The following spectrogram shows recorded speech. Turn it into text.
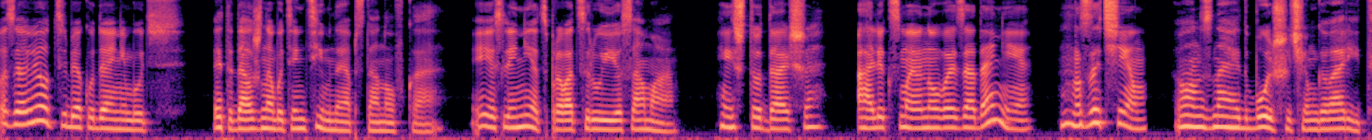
позовет тебя куда-нибудь. Это должна быть интимная обстановка. Если нет, спровоцирую ее сама». «И что дальше? Алекс — мое новое задание? Но зачем?» «Он знает больше, чем говорит.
